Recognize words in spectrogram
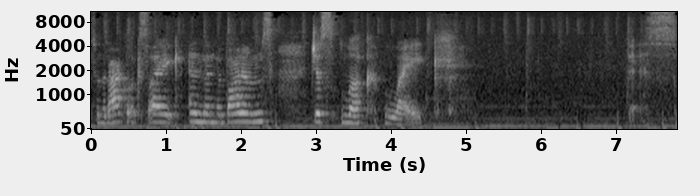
So the back looks like, and then the bottoms just look like this.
